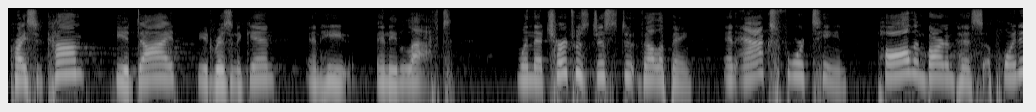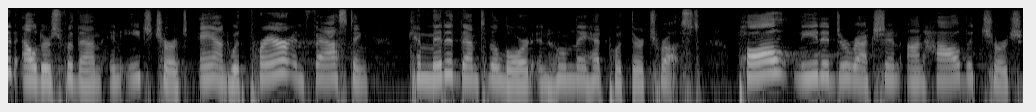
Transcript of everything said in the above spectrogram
Christ had come, He had died, He had risen again, and He, and he left. When that church was just developing, in Acts 14, Paul and Barnabas appointed elders for them in each church and, with prayer and fasting, committed them to the Lord in whom they had put their trust. Paul needed direction on how the church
